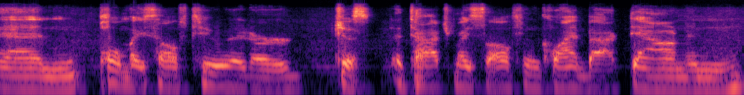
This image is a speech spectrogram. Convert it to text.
and pull myself to it or just attach myself and climb back down and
